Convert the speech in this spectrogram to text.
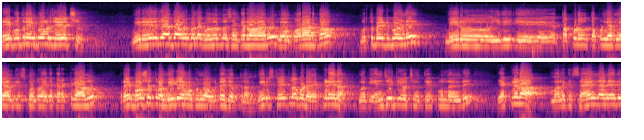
రేపు పొద్దున ఇంకొకటి చేయొచ్చు. మీరు ఏది చేద్దాం అనుకున్న కుదరదు శంకర్రావు గారు మేము పోరాడతాం. గుర్తుపెట్టుకోండి మీరు ఇది తప్పుడు తప్పుడు నిర్ణయాలు తీసుకుంటాం అయితే కరెక్ట్ కాదు. రేపు భవిష్యత్తులో మీడియా ముఖంగా ఒకటే చెప్తున్నాను. మీరు స్టేట్లో కూడా ఎక్కడైనా మాకు ఎన్జిటి వచ్చిన తీర్పు ఉందండి. ఎక్కడ మనకి శాండ్ అనేది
